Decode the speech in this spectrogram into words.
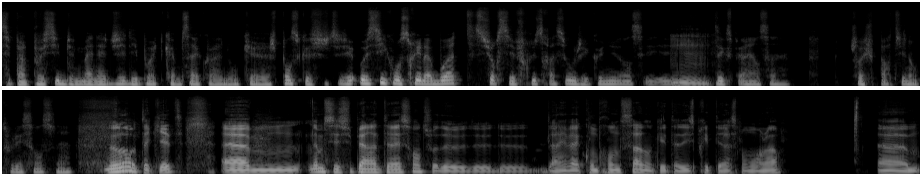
c'est pas possible de manager des boîtes comme ça, quoi. Donc je pense que j'ai aussi construit la boîte sur ces frustrations que j'ai connues dans ces Mmh. expériences. Je crois que je suis parti dans tous les sens là. Non, non, t'inquiète. Non, mais c'est super intéressant, tu vois, de d'arriver à comprendre ça, dans quel état d'esprit tu es à ce moment-là. Hem,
